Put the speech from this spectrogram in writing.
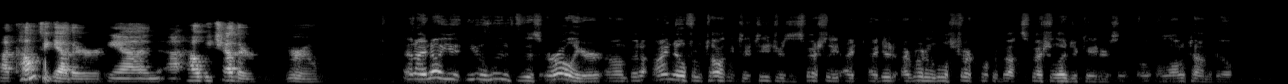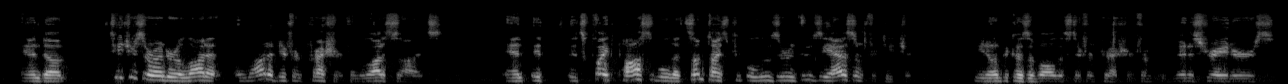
uh, come together and uh, help each other through and I know you, you alluded to this earlier, um, but I know from talking to teachers, especially, I, I did I wrote a little short book about special educators a, a long time ago, and um, teachers are under a lot of a lot of different pressure from a lot of sides, and it, it's quite possible that sometimes people lose their enthusiasm for teaching, you know, because of all this different pressure from administrators,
